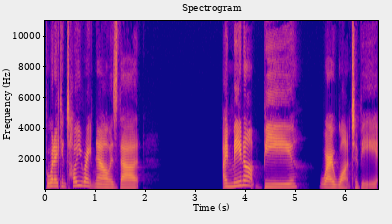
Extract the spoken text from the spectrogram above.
But what I can tell you right now is that I may not be where I want to be.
